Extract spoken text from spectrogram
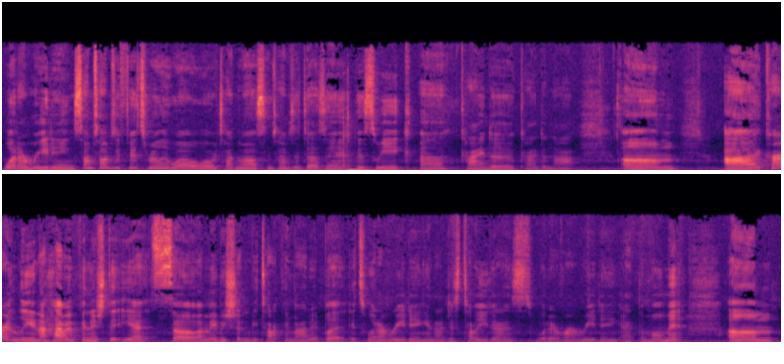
what I'm reading. Sometimes it fits really well with what we're talking about. Sometimes it doesn't. This week, uh, kinda, kinda not. Um, I currently, and I haven't finished it yet, so I maybe shouldn't be talking about it, but it's what I'm reading, and I just tell you guys whatever I'm reading at the moment. Um,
